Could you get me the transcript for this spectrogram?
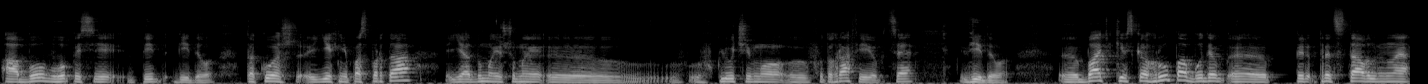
або в описі під відео. Також їхні паспорта. Я думаю, що ми е, включимо е, фотографії в це відео. Е, Батьківська група буде представлена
